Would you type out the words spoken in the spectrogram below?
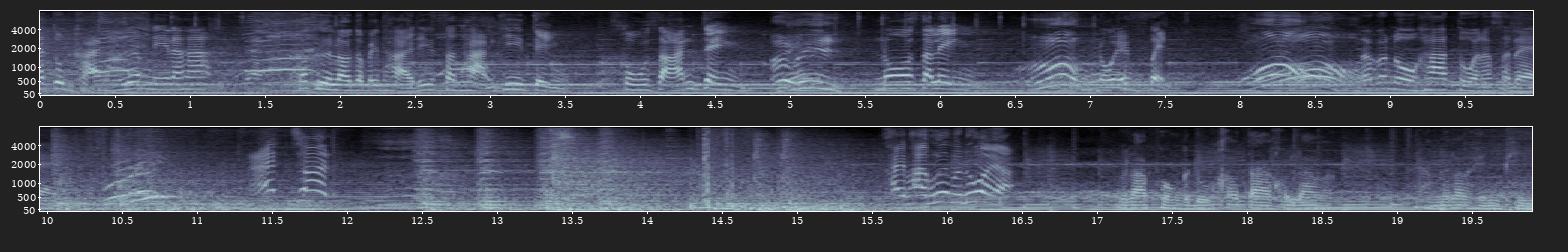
แต่จุดขายของเรื่องนี้นะฮะ ก็คือเราจะไปถ่ายที่สถานที่จริง สู่สารจริง no sling no effect แล้วก็โนค่าตัวนักแสดง action ใครพาเพื่อนมาด้วยอะ เวลาผงกระดูกเข้าตาคนเราอะจะทำให้เราเห็นผี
